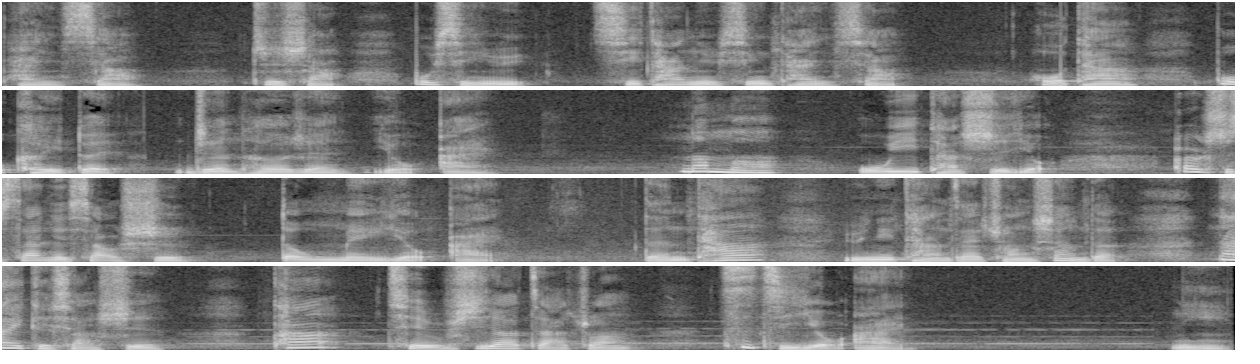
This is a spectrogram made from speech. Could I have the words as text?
谈笑，至少不行与其他女性谈笑，或他不可以对任何人有爱。那么，无疑他是有二十三个小时都没有爱。等他与你躺在床上的那一个小时，他岂不是要假装自己有爱？你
